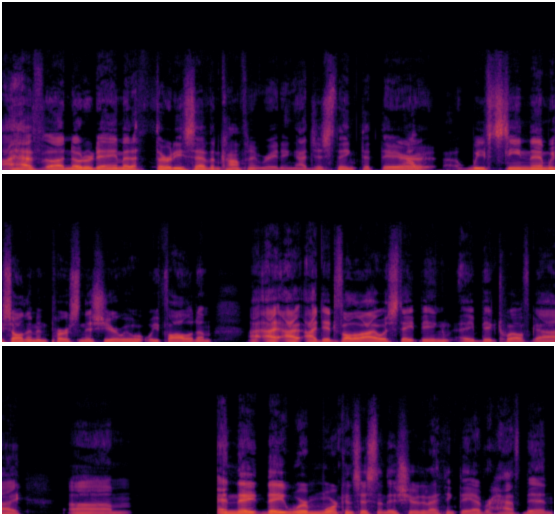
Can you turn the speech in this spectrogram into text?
I have uh, Notre Dame at a 37 confident rating. I just think that they're. Wow. We've seen them. We saw them in person this year. We we followed them. I I, I did follow Iowa State being a Big 12 guy, um, and they they were more consistent this year than I think they ever have been.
